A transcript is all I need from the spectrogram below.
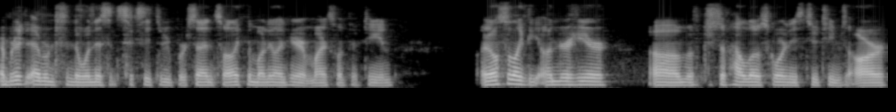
I predict Everton to win this at 63%, so I like the money line here at minus 115. I also like the under here, um, of just of how low scoring these two teams are.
